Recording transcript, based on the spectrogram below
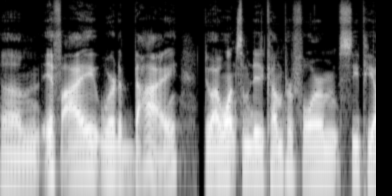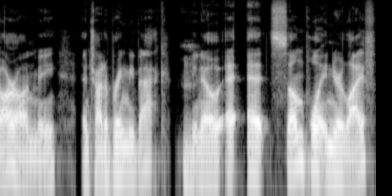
Um, if I were to die, do I want somebody to come perform CPR on me and try to bring me back? Mm. You know, at, at, some point in your life,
